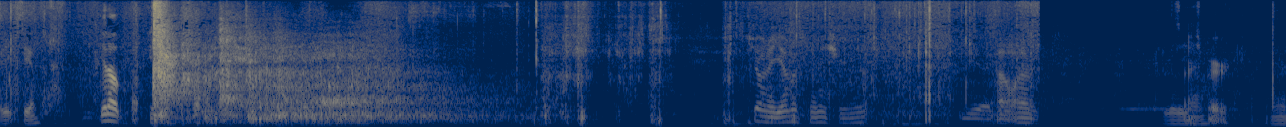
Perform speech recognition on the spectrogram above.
Ready to see him? Get up. Jonah, you have a finisher, right? Yeah. I don't want to. Really Nice bird. Yeah.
